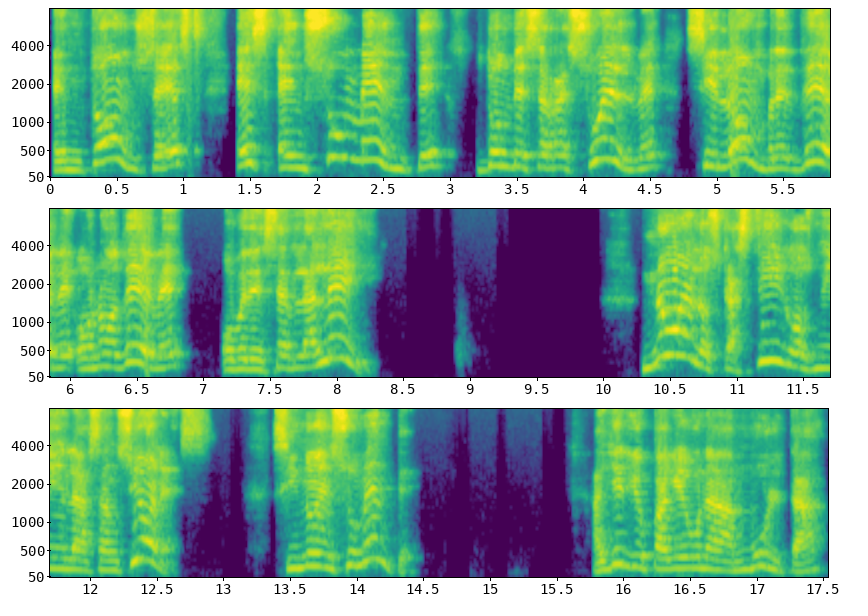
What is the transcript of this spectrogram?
entonces es en su mente donde se resuelve si el hombre debe o no debe obedecer la ley. No en los castigos ni en las sanciones, sino en su mente. Ayer yo pagué una multa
